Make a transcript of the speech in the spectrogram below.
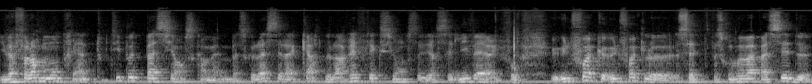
il va falloir montrer un tout petit peu de patience quand même, parce que là c'est la carte de la réflexion, c'est-à-dire c'est l'hiver. Il faut une fois que, une fois que le, parce qu'on peut pas passer de,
